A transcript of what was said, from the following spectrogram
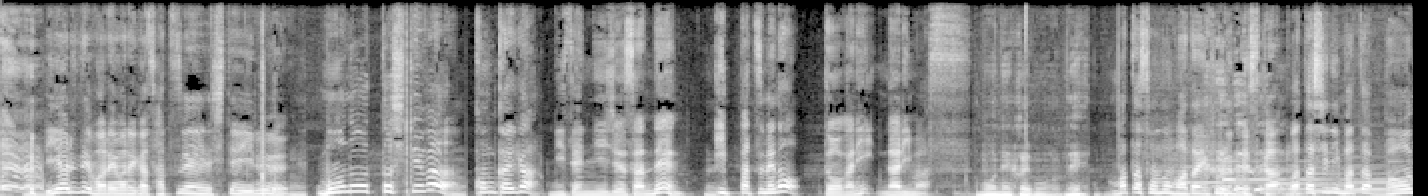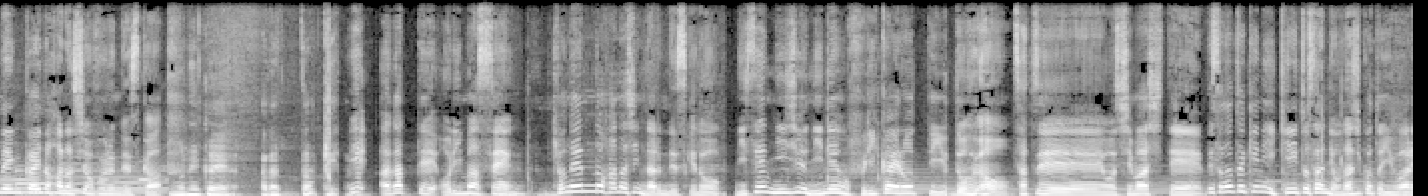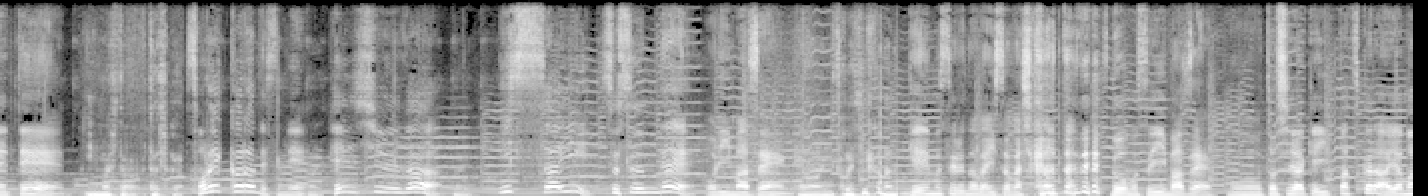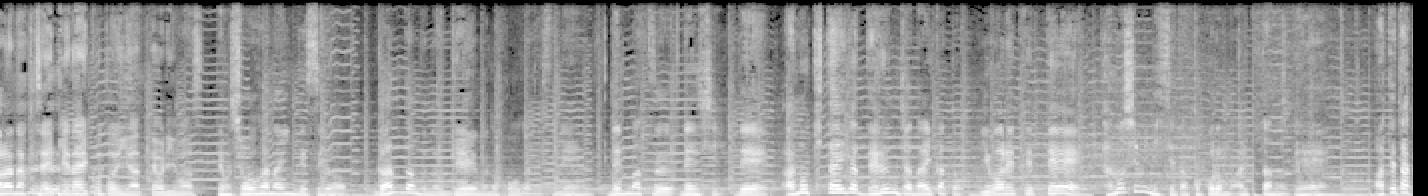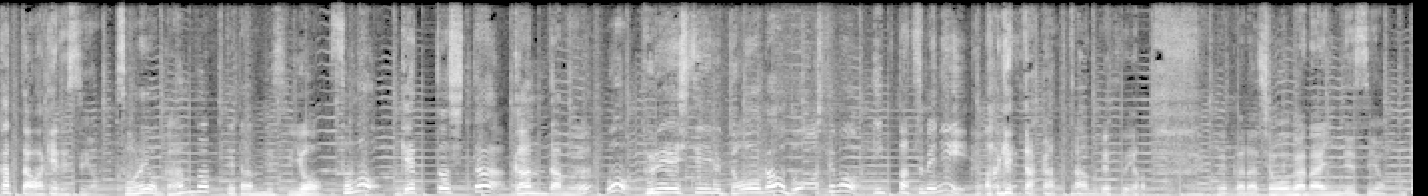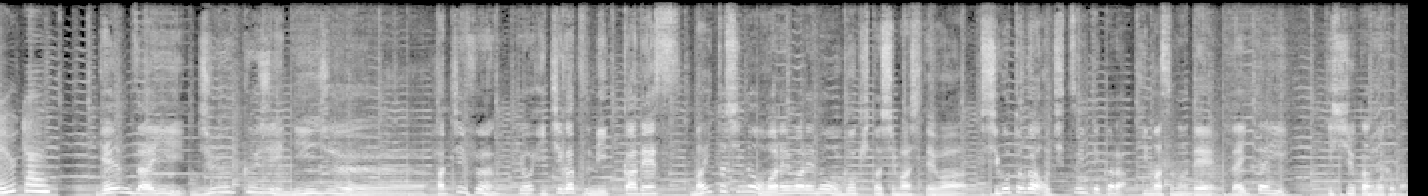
リアルで我々が撮影しているものとしては、今回が2023年うん。一発目の動画になります。忘年会もね、またその話題振るんですか？私にまた忘年会の話を振るんですか？忘年会上がったっけ？いえ、上がっておりません。去年の話になるんですけど、2022年を振り返ろうっていう動画を撮影をしまして、で、その時にキリトさんに同じこと言われて、言いました、確か。それからですね、は編集が一切進んでおりません。忙しいかな。ゲームするのが忙しかったです。どうもすいません。もう年明け一発から謝らなくちゃいけないことになっております。でもしょうがないんですよ。ガンダムのゲームの方がですね、年末年始であの機体が出るんじゃないかと言われてて、楽しみにしてたところもあったので、当てたかったわけですよ。それを頑張ってたんですよ。そのゲットしたガンダムをプレイしている動画をどうしても一発目に上げたかったんですよ。だからしょうがないんですよ。エルちゃん、現在19時28分。今日1月3日です。毎年の我々の動きとしましては仕事が落ち着いてから来ますのでだいたい1週間後とか。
